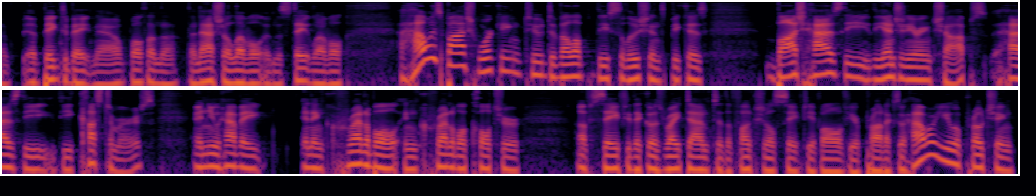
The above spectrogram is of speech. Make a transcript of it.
a, a big debate now, both on the, the national level and the state level. How is Bosch working to develop these solutions? Because Bosch has the the engineering chops, has the the customers, and you have a an incredible incredible culture of safety that goes right down to the functional safety of all of your products. So how are you approaching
